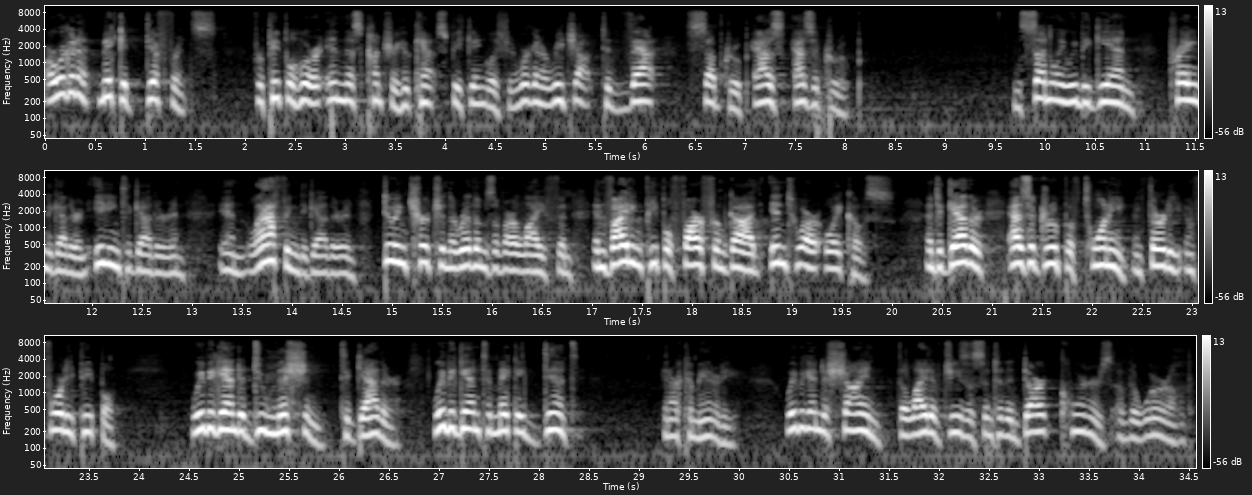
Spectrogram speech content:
Or we're going to make a difference for people who are in this country who can't speak English. And we're going to reach out to that subgroup as, as a group. And suddenly we began praying together and eating together and, and laughing together and doing church in the rhythms of our life and inviting people far from God into our oikos. And together, as a group of 20 and 30 and 40 people, we began to do mission together. We began to make a dent in our community. We began to shine the light of Jesus into the dark corners of the world.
